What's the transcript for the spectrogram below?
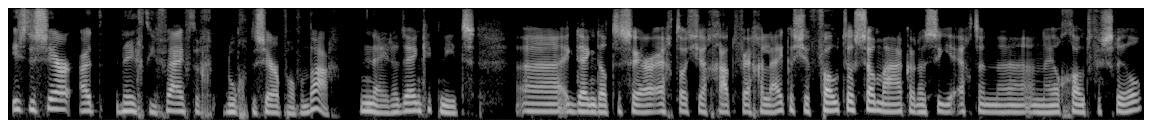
Is de SER uit 1950 nog de SER van vandaag? Nee, dat denk ik niet. Uh, ik denk dat de SER echt, als je gaat vergelijken, als je foto's zou maken, dan zie je echt een, uh, een heel groot verschil.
